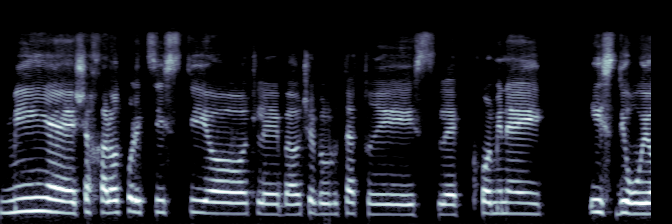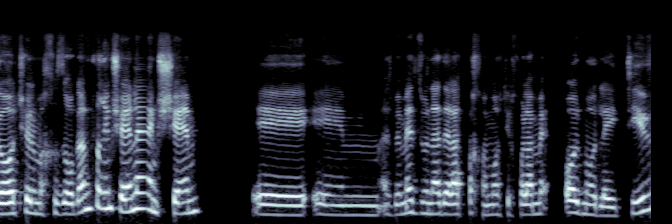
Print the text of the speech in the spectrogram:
משחלות פוליציסטיות לבעיות של בלוטת תריס, לכל מיני אי סדירויות של מחזור, גם דברים שאין להם שם, אה, אה, אז באמת תזונה דלת פחמימות יכולה מאוד מאוד להיטיב.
